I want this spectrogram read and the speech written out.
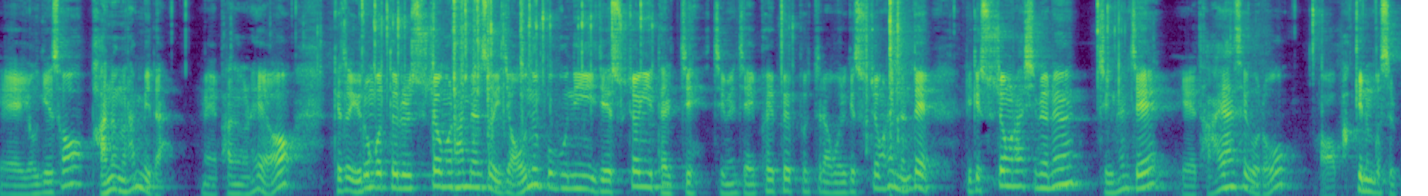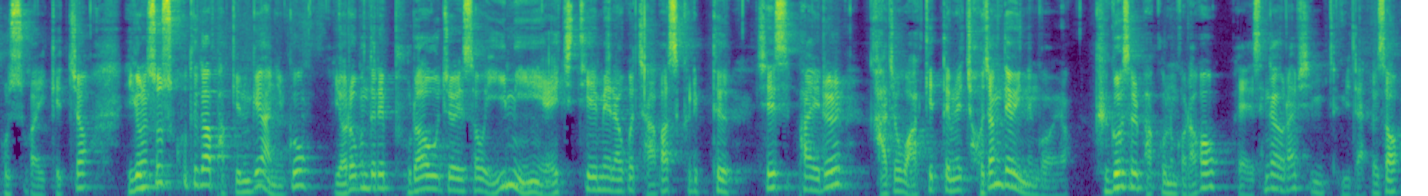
예, 여기에서 반응을 합니다. 네, 반응을 해요. 그래서 이런 것들을 수정을 하면서 이제 어느 부분이 이제 수정이 될지 지금 현재 FFF라고 이렇게 수정을 했는데 이렇게 수정을 하시면은 지금 현재 예, 다 하얀색으로 어, 바뀌는 것을 볼 수가 있겠죠. 이거는 소스 코드가 바뀌는 게 아니고 여러분들의 브라우저에서 이미 HTML하고 자바스크립트 CSS 파일을 가져왔기 때문에 저장되어 있는 거예요. 그것을 바꾸는 거라고 네, 생각을 하시면 됩니다. 그래서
